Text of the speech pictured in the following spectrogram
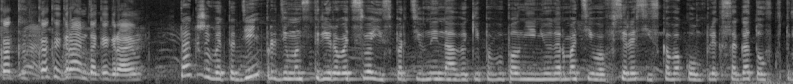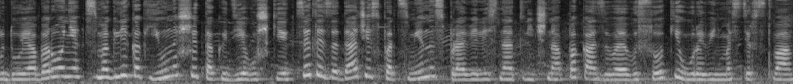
как, как играем, так играем. Также в этот день продемонстрировать свои спортивные навыки по выполнению нормативов Всероссийского комплекса «Готов к труду и обороне» смогли как юноши, так и девушки. С этой задачей спортсмены справились на отлично, показывая высокий уровень мастерства.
